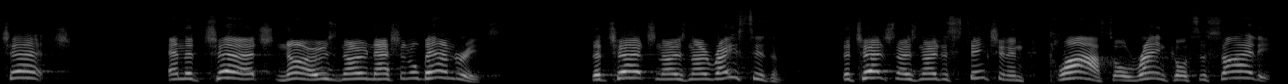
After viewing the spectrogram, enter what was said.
church. And the church knows no national boundaries. The church knows no racism. The church knows no distinction in class or rank or society.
